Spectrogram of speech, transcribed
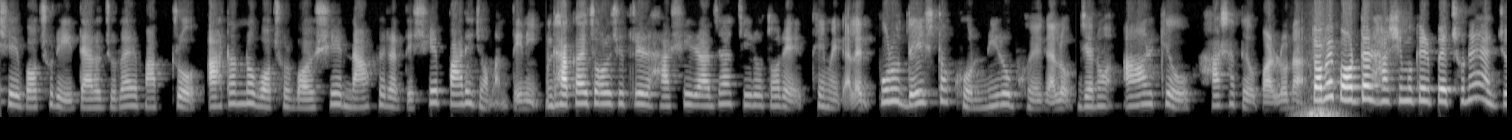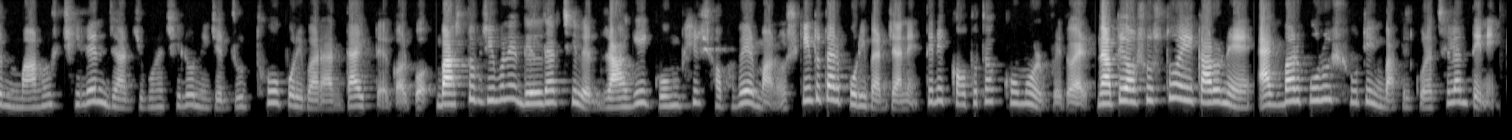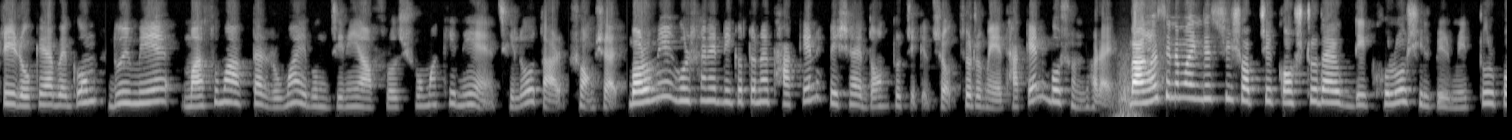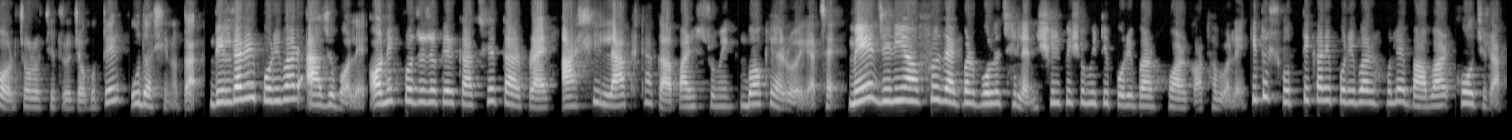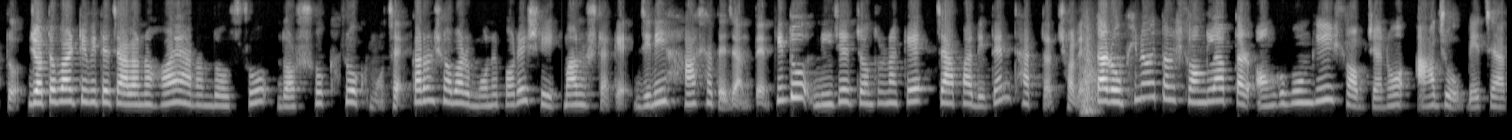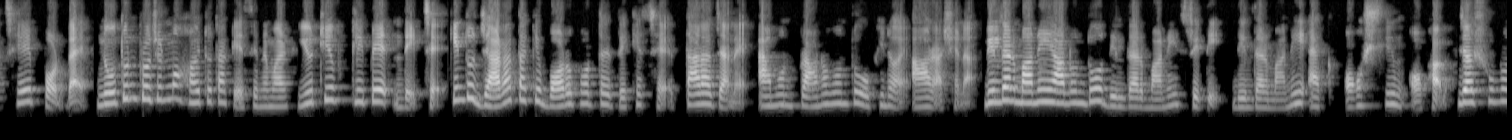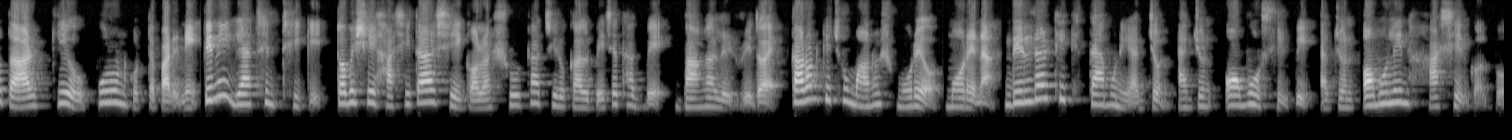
সেই বছরই তেরো জুলাই মাত্র আটান্ন বছর বয়সে না ফেরার দেশে পাড়ি জমান তিনি। ঢাকায় চলচ্চিত্রের হাসি রাজা চিরতরে থেমে গেলেন। পুরো দেশ তখন নীরব হয়ে গেল, যেন আর কেউ হাসাতেও পারল না। তবে পর্দার হাসি মুখের পেছনে একজন মানুষ ছিলেন যার জীবনে ছিল নিজের যুদ্ধ, পরিবার আর দায়িত্বের গল্প। বাস্তব জীবনে দিলদার ছিলেন রাগী, গম্ভীর স্বভাবের মানুষ, কিন্তু তার পরিবার জানে তিনি কতটা কোমর হৃদয়ের। নাতি অসুস্থ এই কারণে একবার পুরো শুটিং বাতিল করেছিলেন তিনি। স্ত্রী রোকেয়া বেগম, দুই মেয়ে মাসুমা আক্তার রুমা এবং জিনিয়া আফরোজ সোমাকে নিয়ে ছিল তার সংসার। বড় মেয়ে গুলশানের নিকটনে থাকেন, পেশায় দন্ত চিকিৎসক। ছোট মেয়ে থাকেন বসুন্ধরায়। বাংলা সিনেমা ইন্ডাস্ট্রির সবচেয়ে কষ্টদায়ক দিক হলো শিল্পীর মৃত্যুর পর চলচ্চিত্র জগতের উদাসীনতা। দিলদারের পরিবার আজও বলে, অনেক প্রযোজকের কাছে তার প্রায় আশি লাখ টাকা পারিশ্রমিক বকেয়া রয়ে গেছে। মেয়ে জিনিয়া আফরোজ একবার বলেছিলেন, শিল্পী সমিতি পরিবার হওয়ার কথা বলে। কিন্তু সত্যিকারে পরিবার হলে বাবার খোঁজ রাখতো। যতবার টিভিতে চালানো হয়, আনন্দ অশ্রু দর্শক চোখ মোছে, কারণ সবার মনে পড়ে সেই মানুষটাকে, যিনি হাসাতে জানতেন। কিন্তু নিজের যন্ত্রণাকে চাপা দিতেন ঠাট্টার ছলে। তার অভিনয়, তার সংলাপ, তার অঙ্গভঙ্গি সব যেন আজও বেঁচে আছে পর্দায়। নতুন প্রজন্ম হয়তো তাকে সিনেমার ইউটিউব ক্লিপে দেখছে, কিন্তু যারা তাকে বড় পর্দায় দেখেছে, তারা জানে এমন প্রাণবন্ত অভিনয় আর আসে না। দিলদার মানে আনন্দ, দিলদার মানে স্মৃতি, দিলদার মানে এক অসীম অভাব যা শূন্যতা আর কেউ পূরণ করতে পারেনি। তিনি গেছেন ঠিকই, তবে সেই হাসিটা, সেই গলার সুরটা চিরকাল বেঁচে থাকবে বাঙালির হৃদয়। কারণ কিছু মানুষ মরেও মরে না। দিলদার ঠিক তেমনই একজন একজন অমর শিল্পী, একজন অমলিন হাসির গল্প।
